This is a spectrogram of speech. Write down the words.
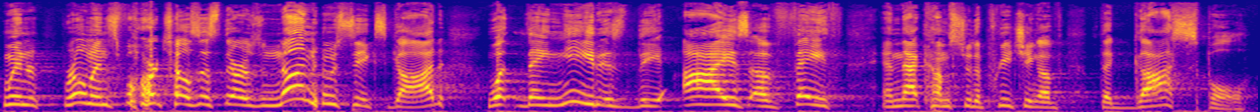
when Romans 4 tells us there's none who seeks God. What they need is the eyes of faith, and that comes through the preaching of the gospel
